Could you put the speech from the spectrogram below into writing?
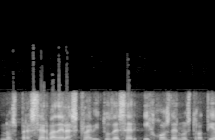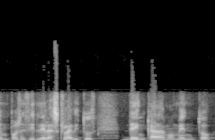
nos preserva de la esclavitud de ser hijos de nuestro tiempo, es decir, de la esclavitud de en cada momento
